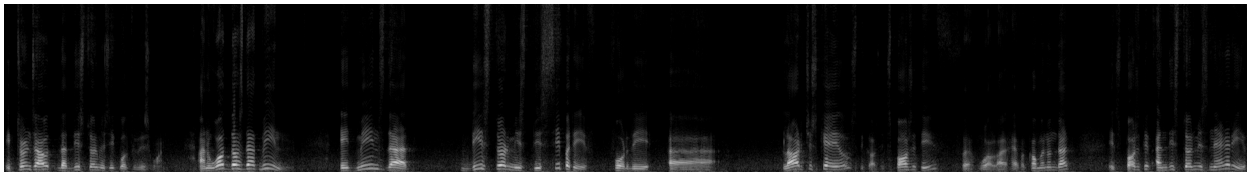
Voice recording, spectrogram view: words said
It turns out that this term is equal to this one. And what does that mean? It means that this term is dissipative for the uh, large scales because it's positive. Uh, well, I have a comment on that. It's positive, and this term is negative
